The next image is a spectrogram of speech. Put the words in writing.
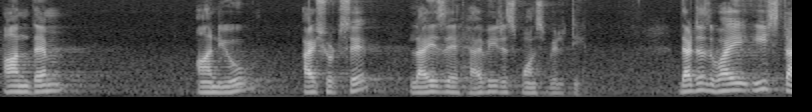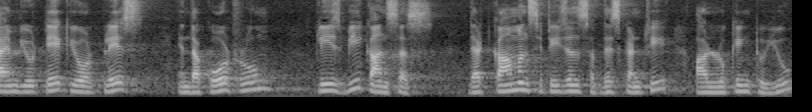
On them, on you, I should say, lies a heavy responsibility. That is why each time you take your place in the courtroom, please be conscious that common citizens of this country are looking to you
